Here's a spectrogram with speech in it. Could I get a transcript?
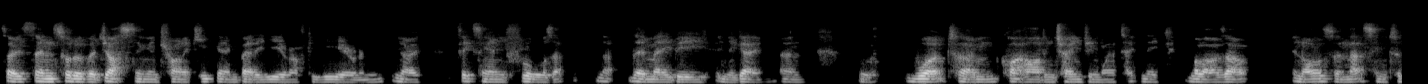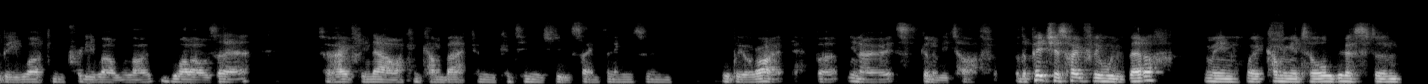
So it's then sort of adjusting and trying to keep getting better year after year. And, you know, fixing any flaws that, that there may be in your game. And worked um, quite hard in changing my technique while I was out in Oz, and that seemed to be working pretty well while I while I was there. So hopefully now I can come back and continue to do the same things, and we'll be all right. But you know, it's going to be tough. But the pitches hopefully will be better. I mean, we're coming into August, and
